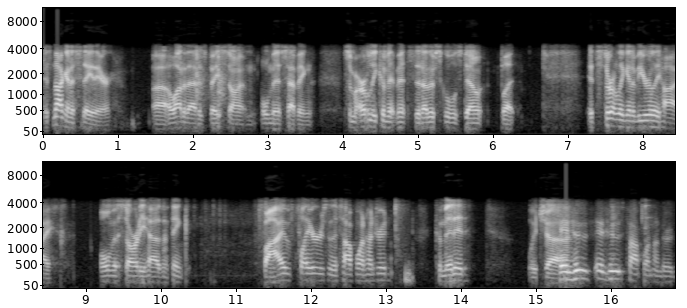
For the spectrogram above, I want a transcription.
It's not going to stay there. Uh, a lot of that is based on Ole Miss having some early commitments that other schools don't, but it's certainly going to be really high. Ole Miss already has, I think, five players in the top 100 committed, which uh, and who's and who's top 100?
